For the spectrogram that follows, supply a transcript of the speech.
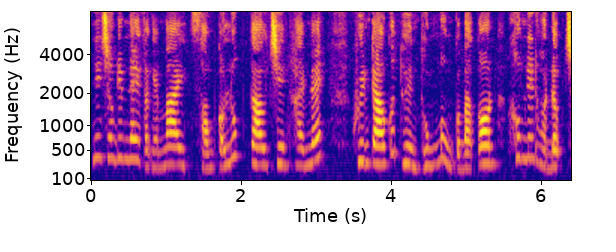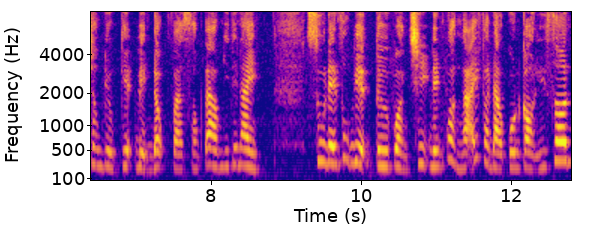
nên trong đêm nay và ngày mai sóng có lúc cao trên 2 mét. Khuyến cáo các thuyền thúng mùng của bà con không nên hoạt động trong điều kiện biển động và sóng cao như thế này. Xu đến vùng biển từ Quảng Trị đến Quảng Ngãi và đảo Cồn Cỏ Lý Sơn.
